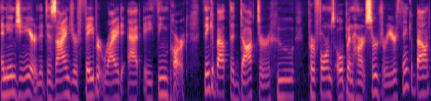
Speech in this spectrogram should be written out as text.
an engineer that designed your favorite ride at a theme park. Think about the doctor who performs open heart surgery, or think about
